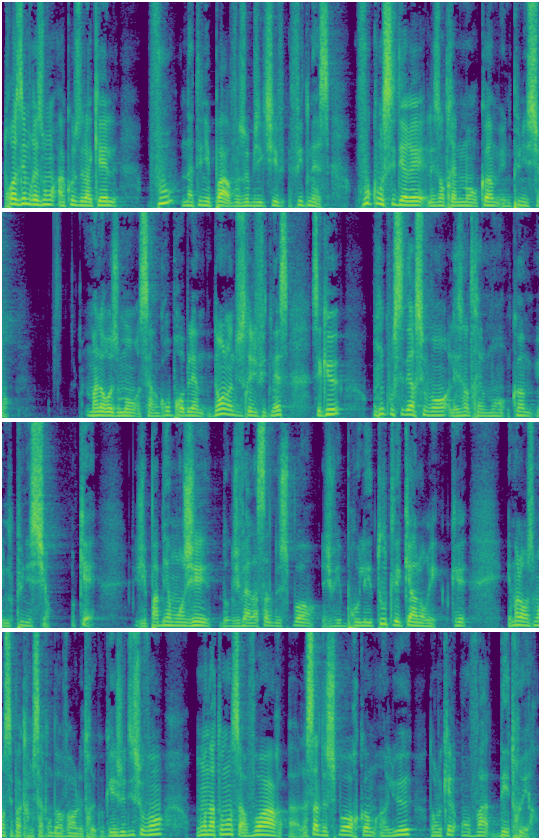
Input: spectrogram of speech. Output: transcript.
Troisième raison à cause de laquelle vous n'atteignez pas vos objectifs fitness. Vous considérez les entraînements comme une punition. Malheureusement, c'est un gros problème dans l'industrie du fitness, c'est que on considère souvent les entraînements comme une punition. Ok, j'ai pas bien mangé, donc je vais à la salle de sport, je vais brûler toutes les calories, ok? Et malheureusement, c'est pas comme ça qu'on doit voir le truc, ok? Je dis souvent, on a tendance à voir euh, la salle de sport comme un lieu dans lequel on va détruire.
